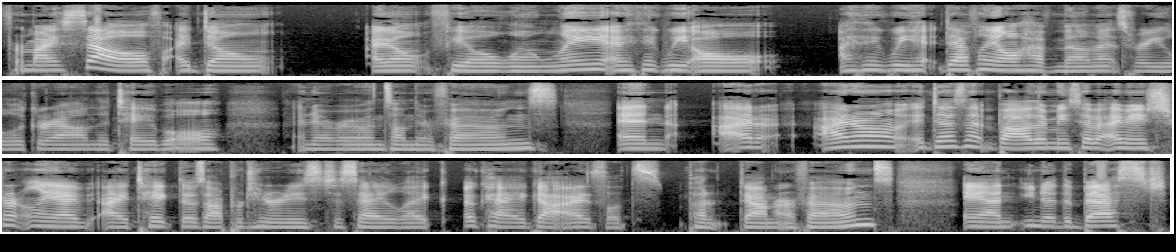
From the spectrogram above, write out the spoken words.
for myself i don't I don't feel lonely. I think we all I think we definitely all have moments where you look around the table and everyone's on their phones. And I, I don't, it doesn't bother me. So, I mean, certainly I, I take those opportunities to say, like, okay, guys, let's put down our phones. And, you know, the best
